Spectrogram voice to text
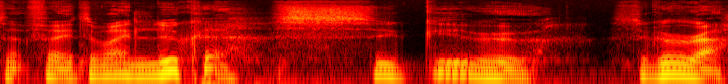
That fades away, Luca Suguru. Segura.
